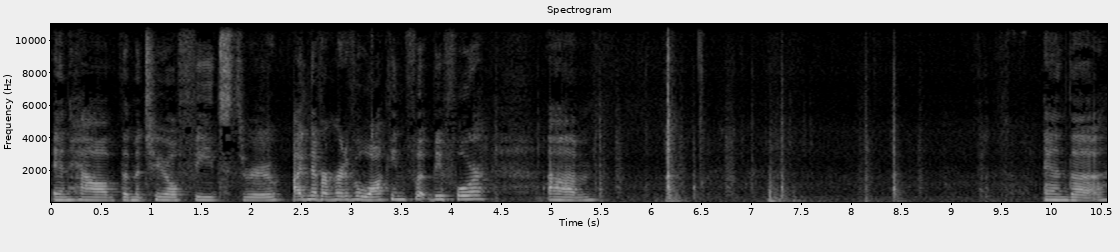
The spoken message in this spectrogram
in how the material feeds through. I'd never heard of a walking foot before. Um, and the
